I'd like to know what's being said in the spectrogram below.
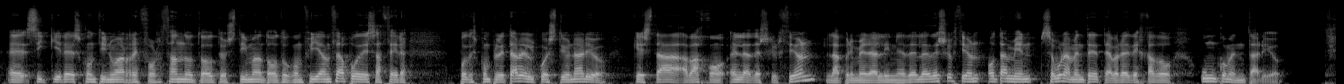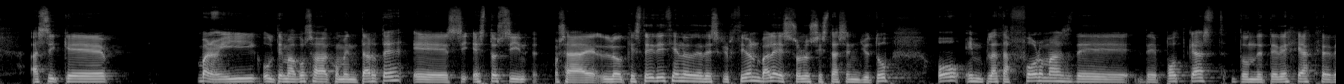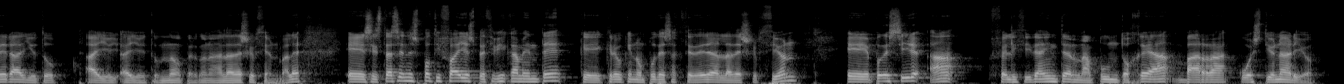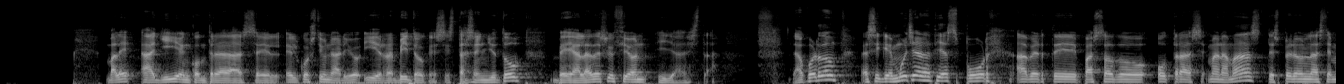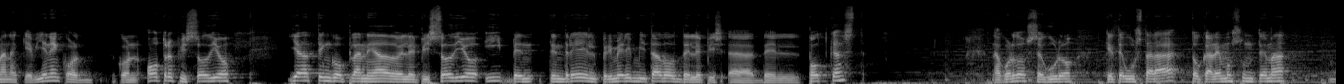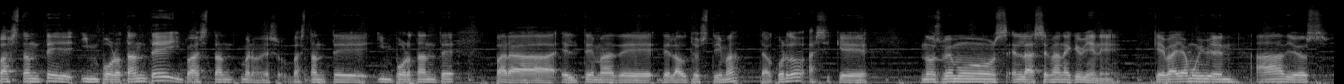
eh, si quieres continuar reforzando tu autoestima, tu autoconfianza, puedes hacer, puedes completar el cuestionario que está abajo en la descripción, la primera línea de la descripción, o también seguramente te habré dejado un comentario. Así que bueno, y última cosa a comentarte, eh, si, esto sí, o sea, lo que estoy diciendo de descripción, ¿vale? Es solo si estás en YouTube o en plataformas de, podcast donde te deje acceder a YouTube. A, YouTube, no, perdona, a la descripción, ¿vale? Eh, si estás en Spotify específicamente, que creo que no puedes acceder a la descripción, eh, puedes ir a felicidadinterna.ga barra cuestionario. ¿Vale? Allí encontrarás el, cuestionario y repito que si estás en YouTube, ve a la descripción y ya está. ¿De acuerdo? Así que muchas gracias por haberte pasado otra semana más. Te espero en la semana que viene con, otro episodio. Ya tengo planeado el episodio y tendré el primer invitado del, eh, del podcast. ¿De acuerdo? Seguro que te gustará. Tocaremos un tema bastante importante y bastante, bueno, eso, bastante importante para el tema de, de la autoestima, ¿de acuerdo? Así que nos vemos en la semana que viene. Que vaya muy bien. Adiós.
